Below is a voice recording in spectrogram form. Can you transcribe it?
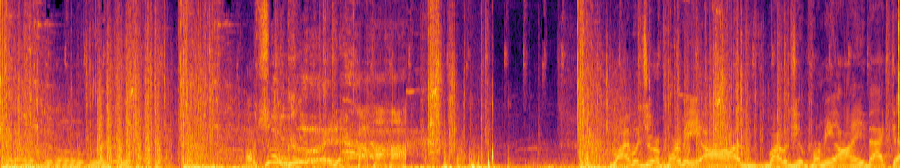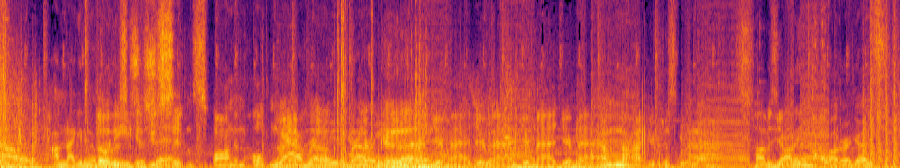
Well, get over it. I'm so good. Why would you report me? Uh, why would you report me? Uh, he backed out. I'm not getting reported. Those He's kids just just sit and spawn and hold Yeah, knives really, up, thinking really, they're really. You're mad, you're mad, you're mad, you're mad, you're mad. I'm not, you're just mad. Hobbs yawning. Spot, right, guys?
